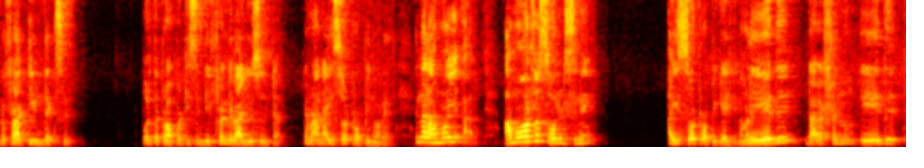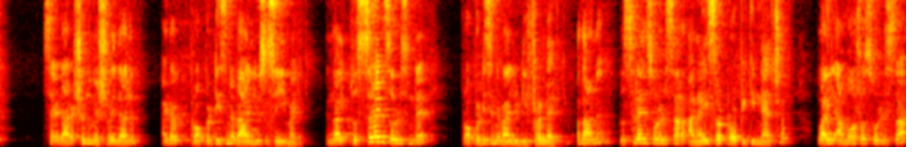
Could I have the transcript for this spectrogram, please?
റിഫ്രാക്റ്റീവ് ഇൻഡെക്സ് പോലത്തെ പ്രോപ്പർട്ടീസിന് ഡിഫറെന്റ് വാല്യൂസ് കിട്ടുക. നമ്മൾ അനൈസോട്രോപ്പി എന്ന് പറയാം. എന്നാൽ അമോയി അമോർഫസ് സോളിഡ്സിന് ഐസോട്രോപ്പിക് ആയിരിക്കും. നമ്മൾ ഏത് ഡയറക്ഷനിലും ഏത് ഡയറക്ഷൻ നിന്ന് മെഷർ ചെയ്താലും അവിടെ പ്രോപ്പർട്ടീസിന്റെ വാല്യൂസ് സെയിം ആയിരിക്കും. എന്നാൽ ക്രിസ്റ്റലൈൻ സോളിഡ്സിന്റെ പ്രോപ്പർട്ടീസിന്റെ വാല്യൂ ഡിഫറെന്റ് ആയിരിക്കും. അതാണ് crystalline solids are anisotropic in nature while amorphous solids are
